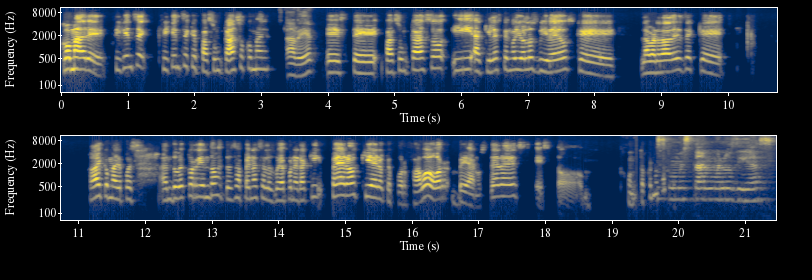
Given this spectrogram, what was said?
Comadre, fíjense, fíjense que pasó un caso, comadre. A ver. Este, pasó un caso y aquí les tengo yo los videos que la verdad es de que, ay, comadre, pues anduve corriendo, entonces apenas se los voy a poner aquí, pero quiero que por favor vean ustedes esto junto con nosotros. ¿Cómo están? Buenos días.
